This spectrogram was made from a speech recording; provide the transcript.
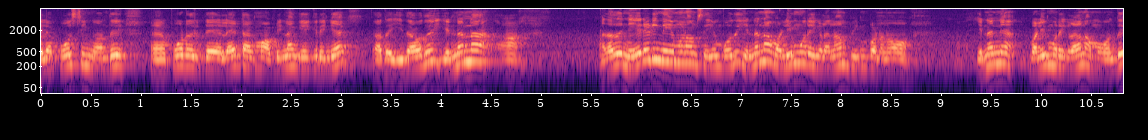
இல்லை போஸ்டிங் வந்து போடுறதுக்கு லேட் ஆகுமா? அப்படின்லாம் கேட்குறீங்க அதை இதாவது என்னென்ன அதாவது நேரடி நியமனம் செய்யும்போது என்னென்ன வழிமுறைகளெல்லாம் பின்பற்றணும்? என்னென்ன வழிமுறைகளை நம்ம வந்து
